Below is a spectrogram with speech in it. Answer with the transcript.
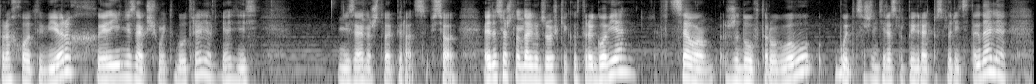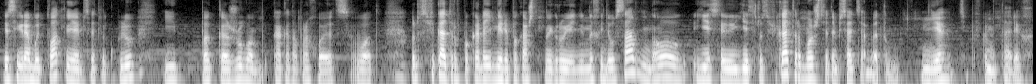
проход вверх. Я не знаю, к чему это был трейлер. Я здесь не знаю, на что опираться. Все. Это все, что надо джойшки ко второй главе. В целом, жду вторую главу. Будет достаточно интересно поиграть, посмотреть и так далее. Если игра будет платная, я обязательно куплю и покажу вам, как она проходит. Вот. Русификаторов, по крайней мере, пока что на игру я не находил сам, но если есть русификатор, можете написать об этом мне, типа, в комментариях.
